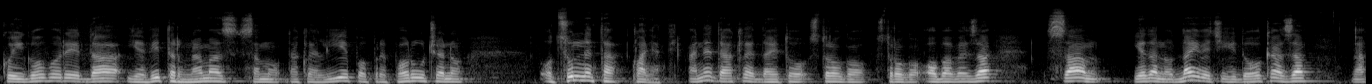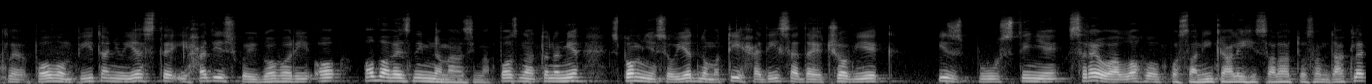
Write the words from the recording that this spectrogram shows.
koji govore da je vitr namaz samo dakle lijepo preporučeno od sunneta klanjati, a ne dakle da je to strogo strogo obaveza. Sam jedan od najvećih dokaza Dakle, po ovom pitanju jeste i hadis koji govori o obaveznim namazima. Poznato nam je, spominje se u jednom od tih hadisa da je čovjek iz pustinje sreo Allahovog poslanika, alihi salatu osam. Dakle,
